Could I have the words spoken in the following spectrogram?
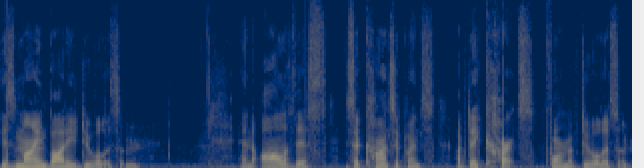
is mind body dualism. And all of this is a consequence of Descartes' form of dualism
